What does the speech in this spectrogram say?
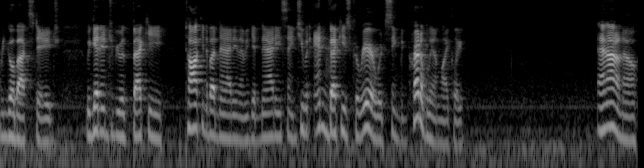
We go backstage. We get an interview with Becky talking about Natty, and then we get Natty saying she would end Becky's career, which seemed incredibly unlikely. And I don't know.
